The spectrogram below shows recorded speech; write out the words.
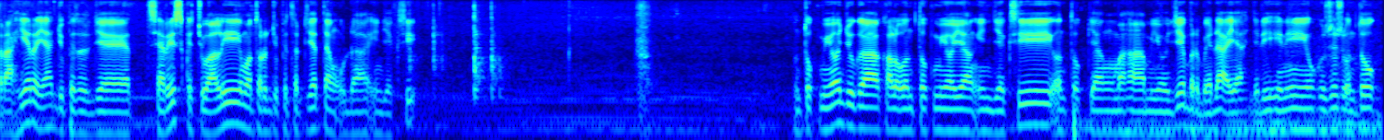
terakhir ya Jupiter Jet series kecuali motor Jupiter Jet yang udah injeksi Untuk Mio juga kalau untuk Mio yang injeksi untuk yang Maha Mio J berbeda ya. Jadi ini khusus untuk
